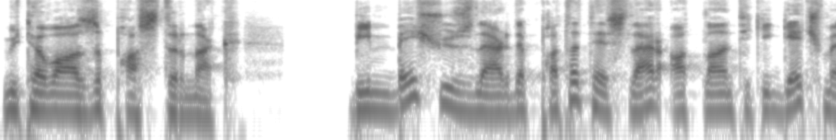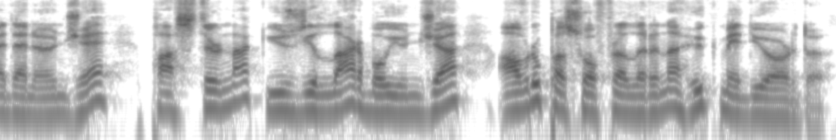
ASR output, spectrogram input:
mütevazı pastırnak. 1500'lerde patatesler Atlantik'i geçmeden önce pastırnak yüzyıllar boyunca Avrupa sofralarına hükmediyordu.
